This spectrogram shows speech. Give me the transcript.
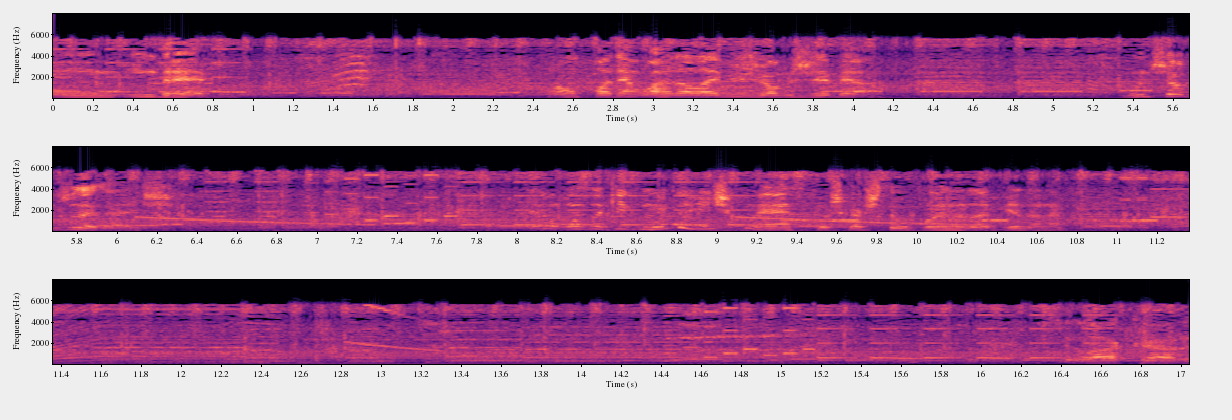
em, em breve. Então podem aguardar live de jogos de GBA. Muitos jogos legais. Tem alguns aqui que muita gente conhece, que é os Castlevania da vida, né? Sei lá, cara.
